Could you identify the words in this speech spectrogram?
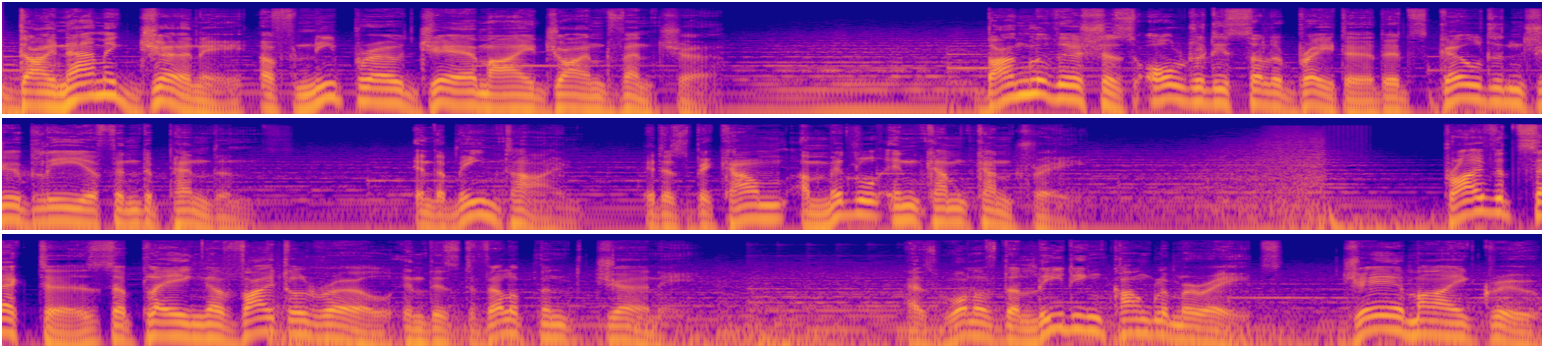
dynamic journey of Nipro JMI joint venture. Bangladesh has already celebrated its golden jubilee of independence. In the meantime, it has become a middle-income country. Private sectors are playing a vital role in this development journey. As one of the leading conglomerates, JMI Group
